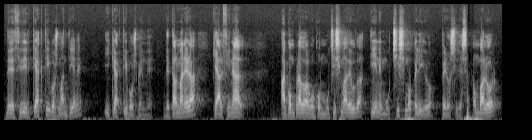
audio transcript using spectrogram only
de decidir qué activos mantiene y qué activos vende. De tal manera que al final ha comprado algo con muchísima deuda, tiene muchísimo peligro, pero si le saca un valor,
